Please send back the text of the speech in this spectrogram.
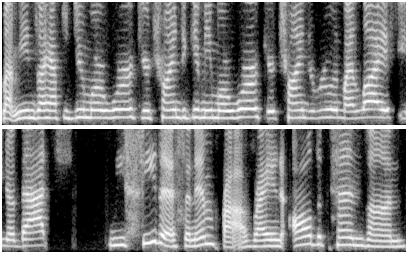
that means i have to do more work you're trying to give me more work you're trying to ruin my life you know that's we see this in improv right and it all depends on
